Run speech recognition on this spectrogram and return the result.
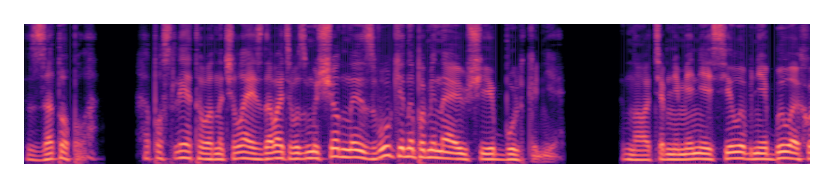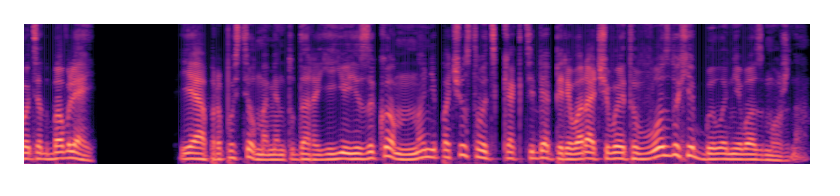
затопала а после этого начала издавать возмущенные звуки, напоминающие бульканье. Но, тем не менее, силы в ней было хоть отбавляй. Я пропустил момент удара ее языком, но не почувствовать, как тебя переворачивает в воздухе, было невозможно.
